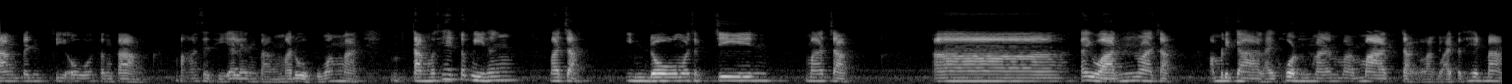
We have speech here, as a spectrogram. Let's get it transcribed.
ดัง ๆ เป็นซีอต่างๆ มหาเศรษฐีอะไรต่างๆ มาดูผมมากมายต่างประเทศก็มีทั้งมาจากอินโดมาจากจีน มาจาก ไต้หวันมาจากอเมริกาหลายคนมามามาจากหลากหลายประเทศบ้าง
